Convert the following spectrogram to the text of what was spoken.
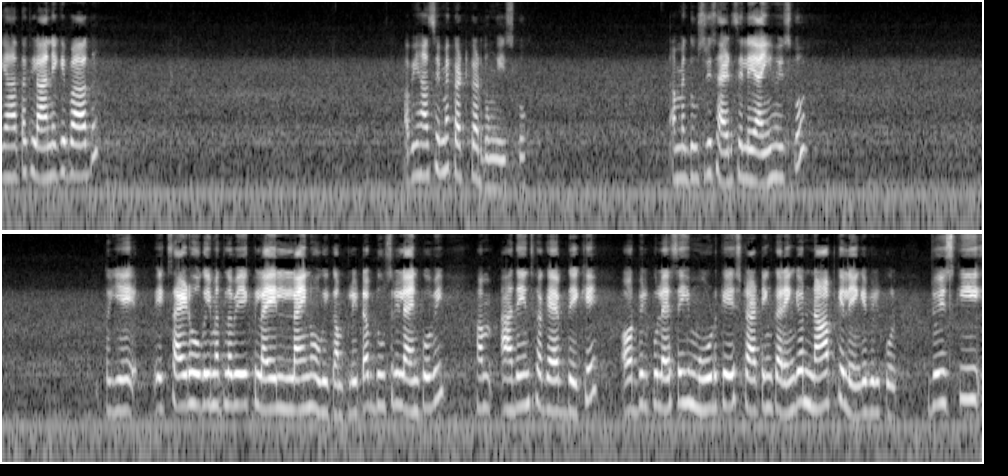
यहाँ तक लाने के बाद अब यहाँ से मैं कट कर दूँगी इसको। अब मैं दूसरी साइड से ले आई हूँ इसको। तो ये एक साइड हो गई मतलब एक लाइन हो गई कंप्लीट अब दूसरी लाइन को भी हम आधे इंच का गैप देखें और बिल्कुल ऐसे ही मोड़ के स्टार्टिंग करेंगे और नाप के लेंगे बिल्कुल। जो इसकी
